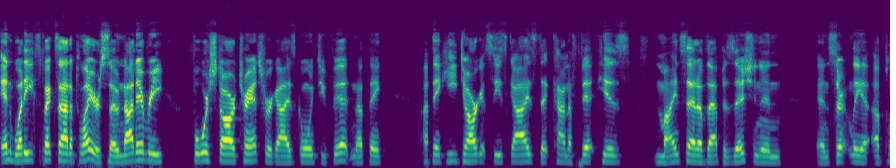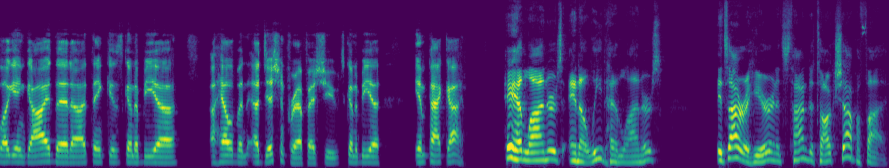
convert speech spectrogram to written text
and what he expects out of players. So not every four star transfer guy is going to fit. And I think I think he targets these guys that kind of fit his mindset of that position and and certainly a, a plug in guy that I think is going to be a, a hell of an addition for FSU. It's going to be a impact guy. Hey headliners and elite headliners. It's Ira here and it's time to talk Shopify.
